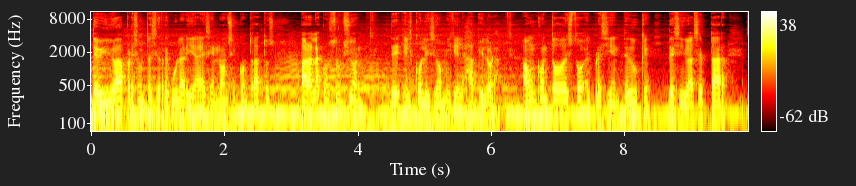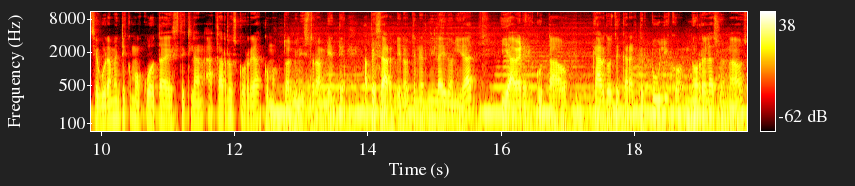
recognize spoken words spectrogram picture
debido a presuntas irregularidades en 11 contratos para la construcción del Coliseo Miguel Happy Lora. Aún con todo esto, el presidente Duque decidió aceptar, seguramente como cuota de este clan, a Carlos Correa como actual ministro de Ambiente, a pesar de no tener ni la idoneidad y haber ejecutado cargos de carácter público no relacionados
